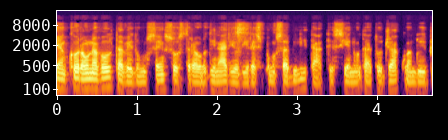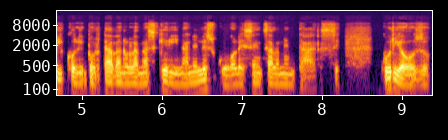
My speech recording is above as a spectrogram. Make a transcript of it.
e ancora una volta vedo un senso straordinario di responsabilità che si è notato già quando i piccoli portavano la mascherina nelle scuole senza lamentarsi. Curioso,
